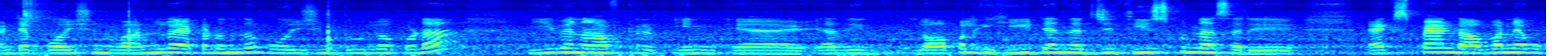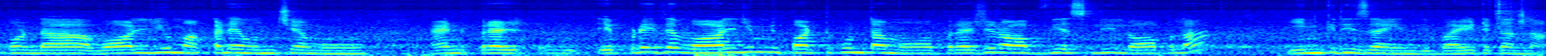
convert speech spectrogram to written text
అంటే పొజిషన్ వన్లో ఎక్కడుందో పొజిషన్ టూలో కూడా ఈవెన్ ఆఫ్టర్ ఇన్ అది లోపలికి హీట్ ఎనర్జీ తీసుకున్నా సరే ఎక్స్పాండ్ అవ్వనివ్వకుండా వాల్యూమ్ అక్కడే ఉంచాము. అండ్ ప్రె ఎప్పుడైతే వాల్యూమ్ని పట్టుకుంటామో ప్రెషర్ ఆబ్వియస్లీ లోపల ఇంక్రీజ్ అయింది బయట కన్నా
